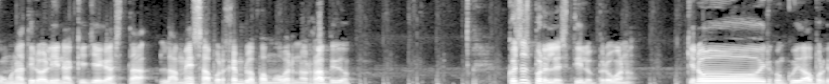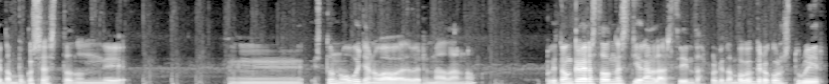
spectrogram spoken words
con una tirolina que llegue hasta la mesa, por ejemplo, para movernos rápido. Cosas por el estilo, pero bueno. Quiero ir con cuidado porque tampoco sé hasta dónde... Eh, esto nuevo ya no va a haber nada, ¿no? Porque tengo que ver hasta dónde llegan las cintas, porque tampoco quiero construir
